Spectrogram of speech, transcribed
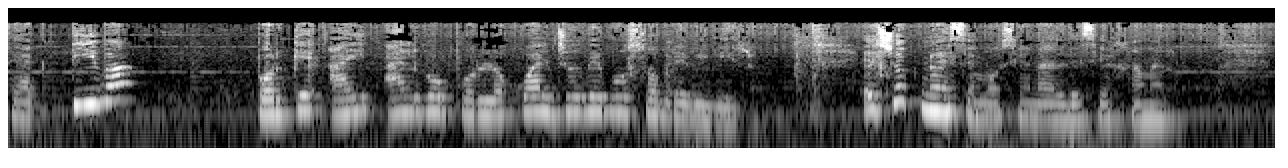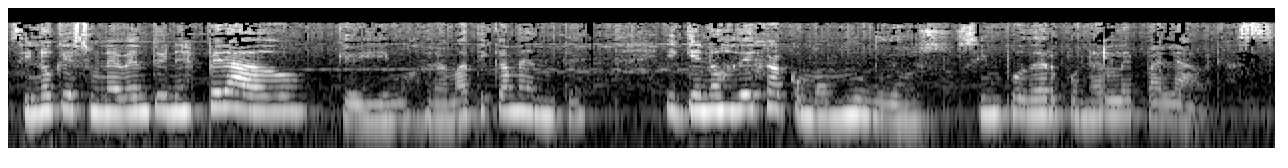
se activa porque hay algo por lo cual yo debo sobrevivir. El shock no es emocional, decía Hammer, sino que es un evento inesperado que vivimos dramáticamente y que nos deja como mudos, sin poder ponerle palabras.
